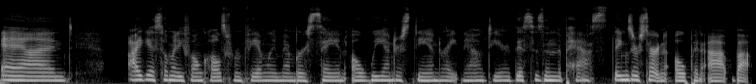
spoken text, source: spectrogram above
And I get so many phone calls from family members saying, Oh, we understand right now, dear. This is in the past. Things are starting to open up, but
